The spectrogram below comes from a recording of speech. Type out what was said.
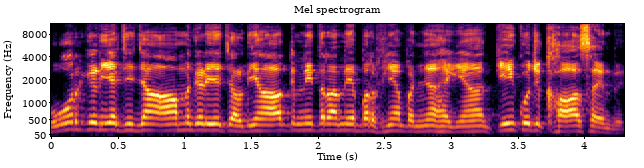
ਹੋਰ ਕਿਹੜੀਆਂ ਚੀਜ਼ਾਂ ਆਮ ਜਿਹੜੀਆਂ ਚੱਲਦੀਆਂ ਆ ਕਿੰਨੀ ਤਰ੍ਹਾਂ ਦੀਆਂ ਬਰਫੀਆਂ ਪਈਆਂ ਹੈਗੀਆਂ ਕੀ ਕੁਝ ਖਾਸ ਹੈ ਇਹਦੇ?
